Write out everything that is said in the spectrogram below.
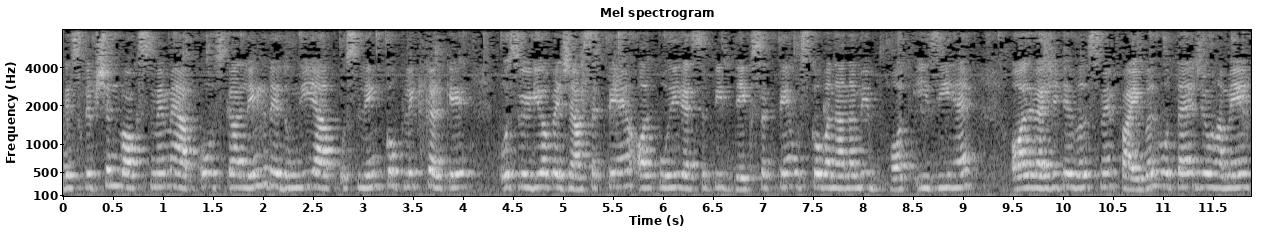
डिस्क्रिप्शन बॉक्स में मैं आपको उसका लिंक दे दूँगी। आप उस लिंक को क्लिक करके उस वीडियो पे जा सकते हैं और पूरी रेसिपी देख सकते हैं। उसको बनाना भी बहुत इजी है और वेजिटेबल्स में फाइबर होता है, जो हमें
